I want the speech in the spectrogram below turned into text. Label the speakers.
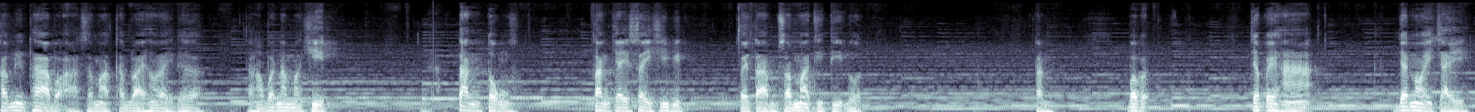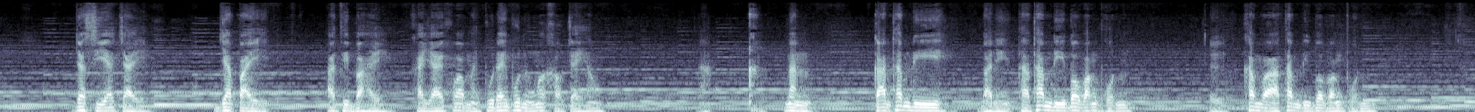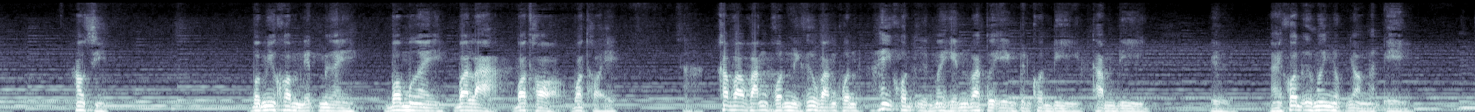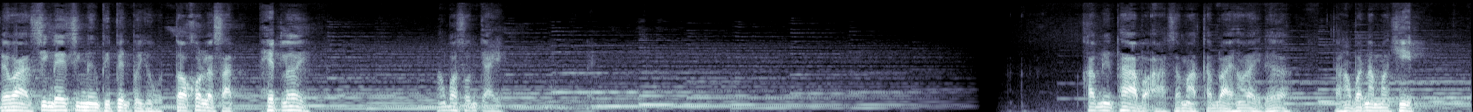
Speaker 1: คำนินท่าบ่อาจสามารถทำลายเฮาได้เด้อถ้าเฮาบ่นำมาคิด ตั้งตรงตั้งใจใส่ชีวิตไปตามสัมมาทิฏฐิโลดตั้งบ่จะไปหาอย่าน้อยใจอย่าเสียใจอย่าไปอธิบายขยายความให้ผู้ใดผู้หนึ่งมาเข้าใจเฮานะนั่นการทำดีบานี้ ถ้าทำดีบ่หวังผลเออคำว่าทำดีบ่หวังผล เฮาสิบ่มีความเหน็ดเหนื่อยบ่เมื่อยบ่ลาบ่ท้อบ่ถอยคำว่าหวังผลนี่คือหวังผลให้คนอื่นมาเห็นว่าตัวเองเป็นคนดีทำดีเออให้คนอื่นมายกย่องนั่นเอง แต่ว่าสิ่งใดสิ่งหนึ่งที่เป็นประโยชน์ต่อคนละสัตว์เฮ็ดเลยน้องบ่สนใจคำนินท่าบ่อาจสามารถทำลายเฮาได้เด้อถ้าเฮาบ่นำมาคิด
